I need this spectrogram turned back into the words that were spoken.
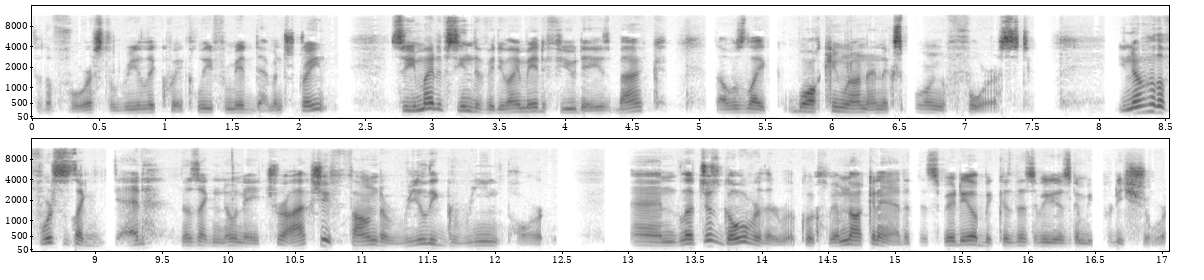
to the forest really quickly for me to demonstrate. So you might have seen the video I made a few days back that was like walking around and exploring a forest. You know how the forest is like dead? There's like no nature? I actually found a really green part. And let's just go over there real quickly. I'm not going to edit this video because this video is going to be pretty short.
